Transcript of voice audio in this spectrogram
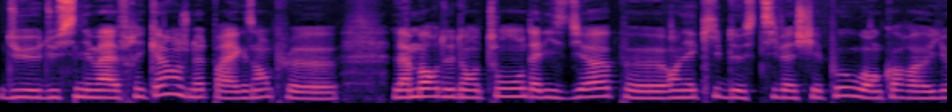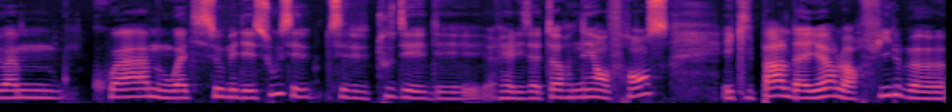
du, cinéma africain. Je note par exemple euh, La mort de Danton d'Alice Diop euh, en équipe de Steve Achiepo ou encore euh, Yoam Kwam ou Atiso Medessou. C'est tous des, réalisateurs nés en France et qui parlent d'ailleurs, leurs films euh,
